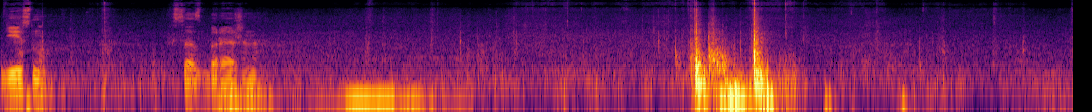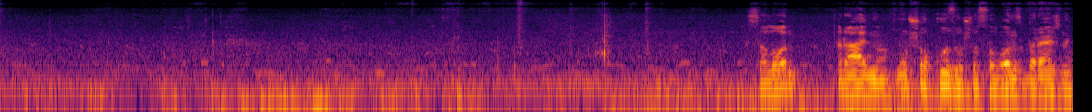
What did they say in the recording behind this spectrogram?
дійсно все збережене. Салон реально, ну що кузов, що салон збережений.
